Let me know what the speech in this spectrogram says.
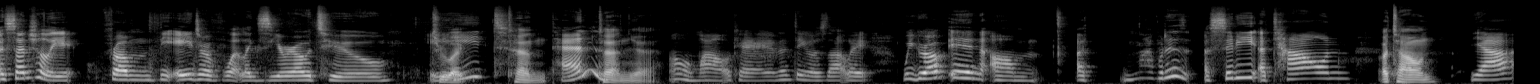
essentially, from the age of what, like zero to To, like, 10. ten? 10, yeah. Oh wow, okay. I didn't think it was that late. We grew up in um a what is it? a city, a town, A town. yeah,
